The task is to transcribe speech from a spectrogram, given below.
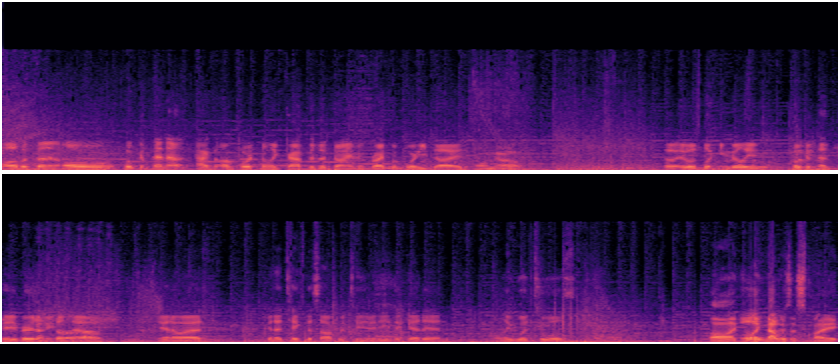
all of a sudden, oh, Pokepen unfortunately crafted a diamond right before he died. Oh no. So it was looking really Pokepen favored until now. Nanoash gonna take this opportunity to get in. Only wood tools. Oh, I feel Oh, like that what was a- a spike.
